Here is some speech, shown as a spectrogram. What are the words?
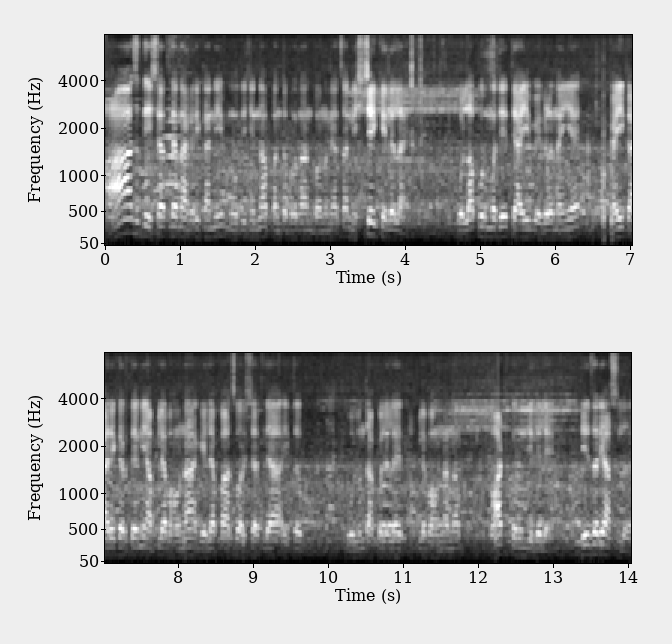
आज देशातल्या नागरिकांनी मोदीजींना पंतप्रधान बनवण्याचा निश्चय केलेला आहे. कोल्हापूरमध्ये त्याही वेगळं नाही आहे काही कार्यकर्त्यांनी आपल्या भावना गेल्या पाच वर्षातल्या इथं बोलून दाखवलेल्या आहेत. आपल्या भावनांना वाट करून दिलेले आहे. ते जरी असलं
